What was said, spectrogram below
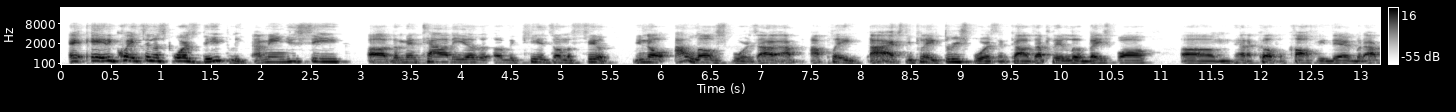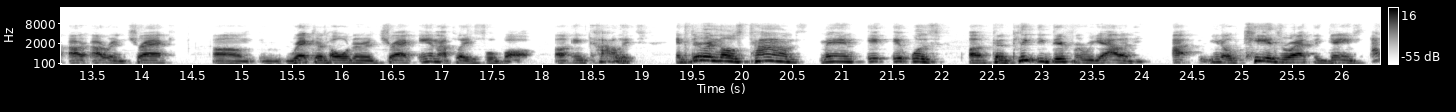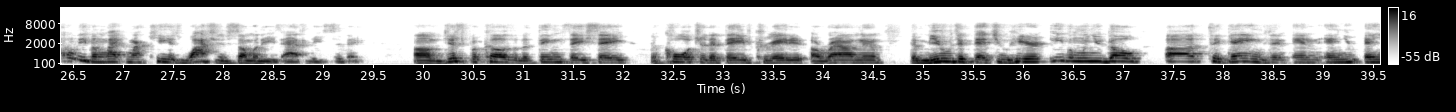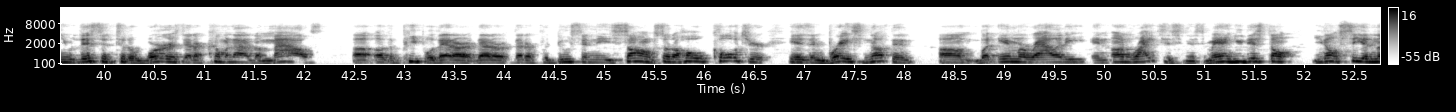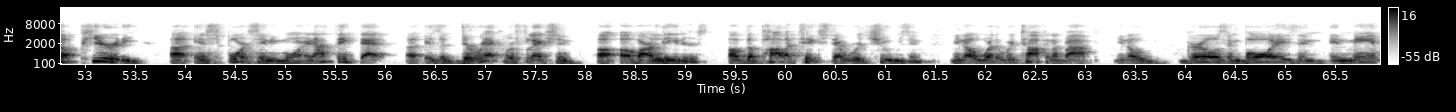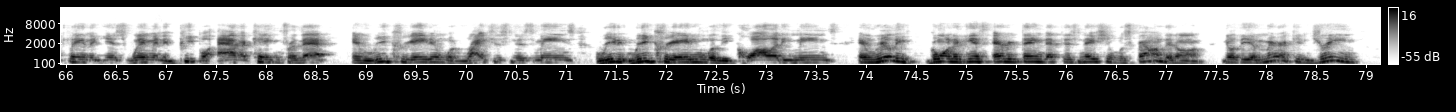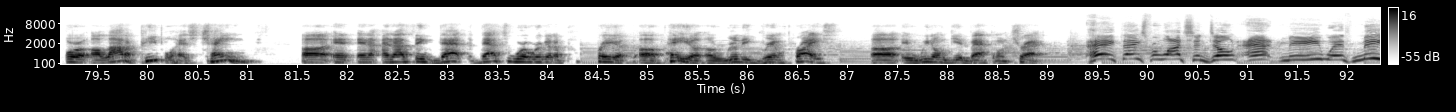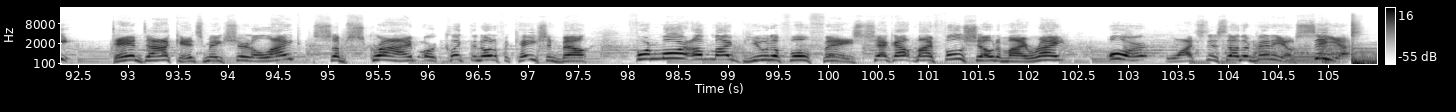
It, it, equates into sports deeply. I mean, you see uh, the mentality of the, of the kids on the field you know, I love sports. I, I, I played. I actually played three sports in college. I played a little baseball. Um, had a cup of coffee there, but I I, I ran track, um, record holder in track, and I played football uh, in college. And during those times, man, it, it was a completely different reality. I, you know, kids were at the games. I don't even like my kids watching some of these athletes today, um, just because of the things they say, the culture that they've created around them, the music that you hear, even when you go uh, to games and, and and you and you listen to the words that are coming out of the mouths uh, of the people that are that are that are producing these songs. So the whole culture is embrace nothing um, but immorality and unrighteousness. Man, you just don't you don't see enough purity uh, in sports anymore, and I think that uh, is a direct reflection uh, of our leaders of the politics that we're choosing. You know, whether we're talking about, you know, girls and boys and, and men playing against women and people advocating for that and recreating what righteousness means, re- recreating what equality means, and really going against everything that this nation was founded on. You know, the American dream for a lot of people has changed. Uh, and, and and I think that that's where we're going to pay a, uh, pay a, a really grim price uh, if we don't get back on track. Hey, thanks for watching Don't At Me with me, Dan Dakich. Make sure to like, subscribe, or click the notification bell for more of my beautiful face. Check out my full show to my right or watch this other video. See ya.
